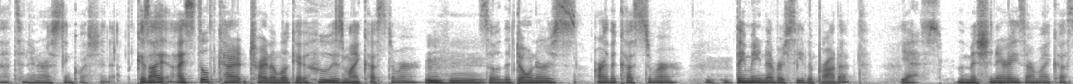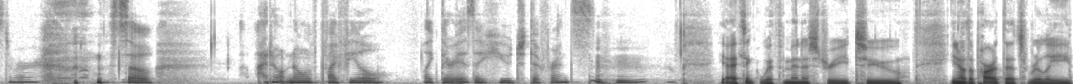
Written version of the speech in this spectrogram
That's an interesting question because I, I still kind of try to look at who is my customer. Mm-hmm. So the donors are the customer. They may never see the product. Yes. The missionaries are my customer. so I don't know if I feel like there is a huge difference. Mm-hmm. Yeah, I think with ministry to, you know, the part that's really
